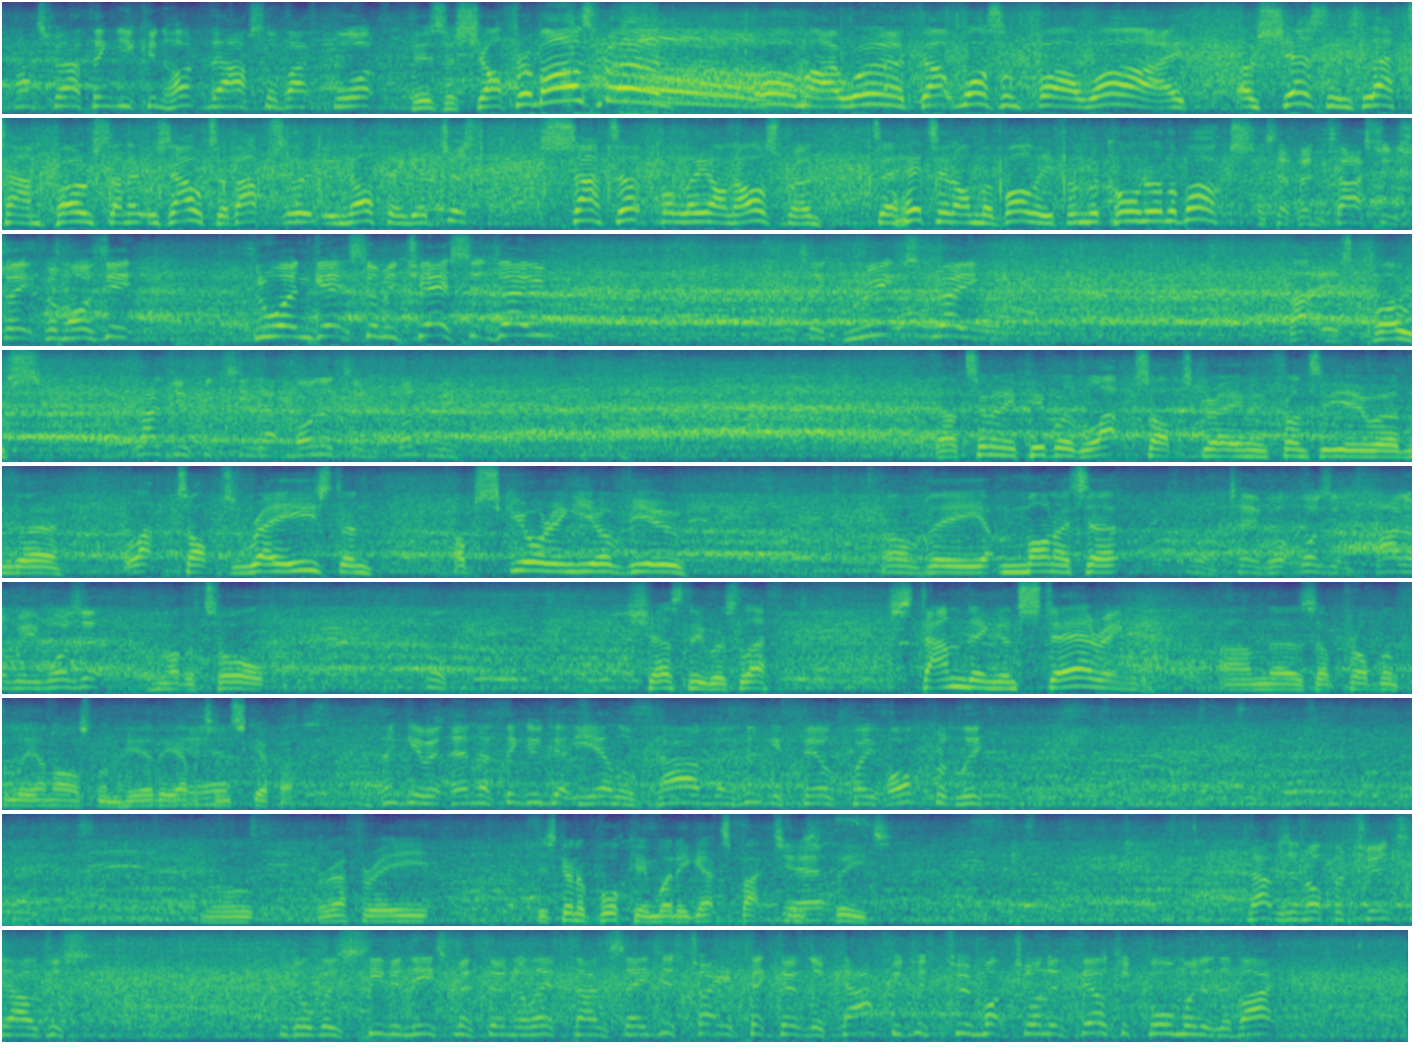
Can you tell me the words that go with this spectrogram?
That's where I think you can hurt the Arsenal back four. Here's a shot from Osman! Oh! oh my word, that wasn't far wide of Szczesny's left-hand post and it was out of absolutely nothing. It just sat up for Leon Osman to hit it on the volley from the corner of the box. It's a fantastic strike from Ozzy. Throw in, gets him, he chests it down. It's a great strike. That is close. Glad you can see that monitor in front of me. Are too many people with laptops, Graham, in front of you, and uh, laptops raised and obscuring your view of the monitor. Oh, I'll tell you what, wasn't far away, was it? Not at all. Oh. Szczesny was left standing and staring, and there's a problem for Leon Osman here, the Everton Yeah. skipper. I think he went in, I think he got a yellow card, but I think he fell quite awkwardly. Well, the referee is going to book him when he gets back to Yeah. his feet. That was an opportunity. I'll just, you know, with Stephen Naismith down the left-hand side, just trying to pick out Lukaku, just too much on it. Fell to Coleman at the back.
